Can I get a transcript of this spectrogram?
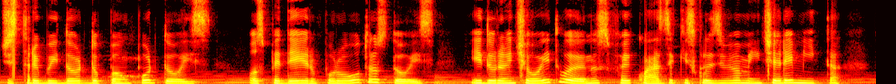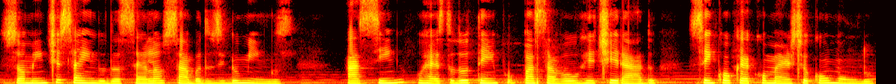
distribuidor do pão por dois, hospedeiro por outros dois e durante oito anos foi quase que exclusivamente eremita, somente saindo da cela aos sábados e domingos. Assim, o resto do tempo passava-o retirado, sem qualquer comércio com o mundo.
